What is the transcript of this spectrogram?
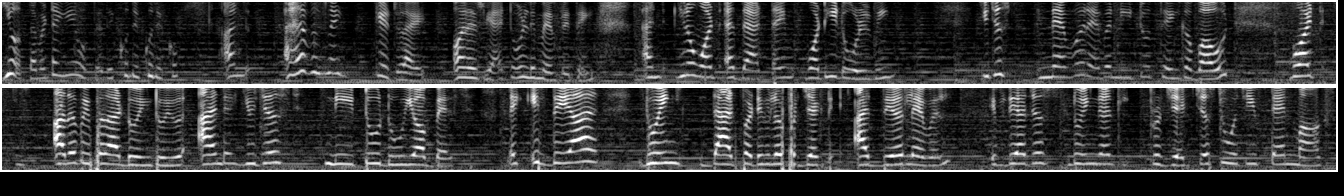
ये होता है बेटा, ये होता है। देखो देखो देखो। And I was like kid like honestly I told him everything and you know what at that time what he told me you just never ever need to think about what other people are doing to you. And you just need to do your best. Like, if they are doing that particular project at their level. If they are just doing that project just to achieve 10 marks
